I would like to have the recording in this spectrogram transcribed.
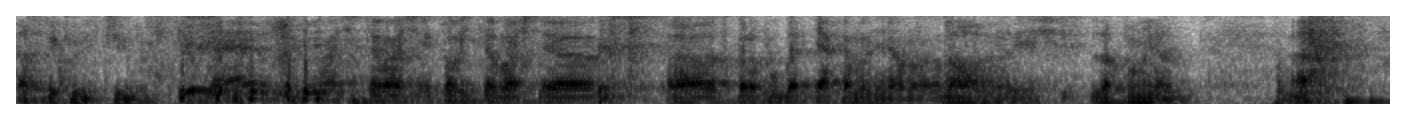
Asi taky vystříhnu. Ne, máš, to máš, jako víš co, máš uh, uh, skoro puberťáka mezi náma. Jo? No, zapomínám.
